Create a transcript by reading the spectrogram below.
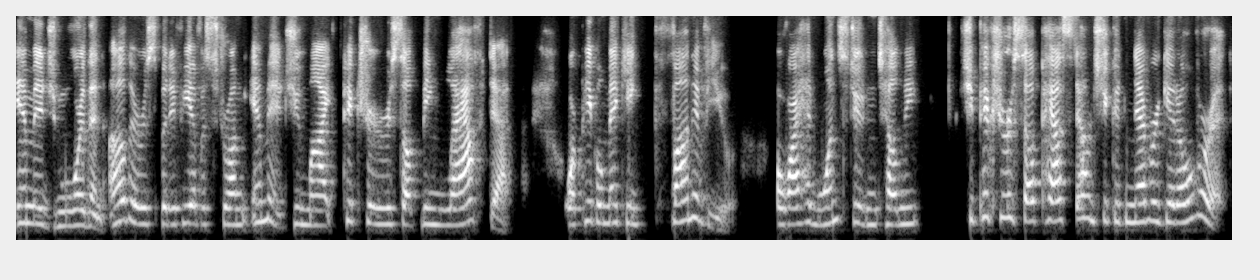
image more than others, but if you have a strong image, you might picture yourself being laughed at or people making fun of you. Or I had one student tell me she pictured herself passed down, she could never get over it.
